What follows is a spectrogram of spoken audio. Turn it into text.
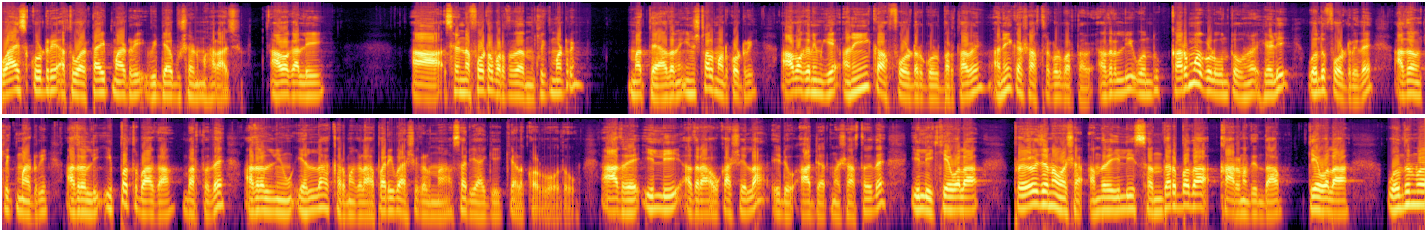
ವಾಯ್ಸ್ ಕೊಡ್ರಿ ಅಥವಾ ಟೈಪ್ ಮಾಡಿರಿ ವಿದ್ಯಾಭೂಷಣ್ ಮಹಾರಾಜ್. ಆವಾಗ ಅಲ್ಲಿ, ಆ, ಸಣ್ಣ ಫೋಟೋ ಬರ್ತದೆ, ಅದನ್ನು ಕ್ಲಿಕ್ ಮಾಡಿರಿ. ಮತ್ತು ಅದನ್ನು ಇನ್ಸ್ಟಾಲ್ ಮಾಡಿಕೊಡ್ರಿ. ಆವಾಗ ನಿಮಗೆ ಅನೇಕ ಫೋಲ್ಡರ್ಗಳು ಬರ್ತವೆ, ಅನೇಕ ಶಾಸ್ತ್ರಗಳು ಬರ್ತವೆ. ಅದರಲ್ಲಿ ಒಂದು ಕರ್ಮಗಳು ಅಂತ ಹೇಳಿ ಒಂದು ಫೋಲ್ಡರ್ ಇದೆ. ಅದನ್ನು ಕ್ಲಿಕ್ ಮಾಡಿರಿ. ಅದರಲ್ಲಿ ಇಪ್ಪತ್ತು ಭಾಗ ಬರ್ತದೆ. ಅದರಲ್ಲಿ ನೀವು ಎಲ್ಲ ಕರ್ಮಗಳ ಪರಿಭಾಷೆಗಳನ್ನು ಸರಿಯಾಗಿ ಕೇಳ್ಕೊಳ್ಬೋದು. ಆದರೆ ಇಲ್ಲಿ ಅದರ ಅವಕಾಶ ಇಲ್ಲ. ಇದು ಆಧ್ಯಾತ್ಮಶಾಸ್ತ್ರ ಇದೆ. ಇಲ್ಲಿ ಕೇವಲ ಪ್ರಯೋಜನವಶ, ಅಂದರೆ ಇಲ್ಲಿ ಸಂದರ್ಭದ ಕಾರಣದಿಂದ ಕೇವಲ ಒಂದು ನೂರ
